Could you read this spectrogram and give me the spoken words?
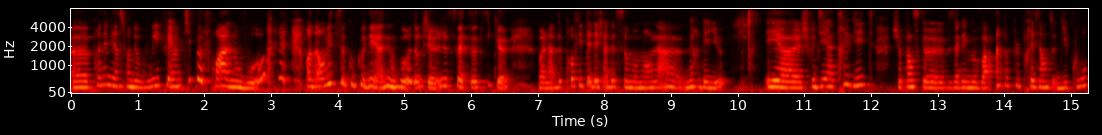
Euh, prenez bien soin de vous. Il fait un petit peu froid à nouveau. On a envie de se coucouner à nouveau. Donc, je, souhaite aussi que, voilà, de profiter déjà de ce moment-là euh, merveilleux. Et euh, je vous dis à très vite. Je pense que vous allez me voir un peu plus présente du coup,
